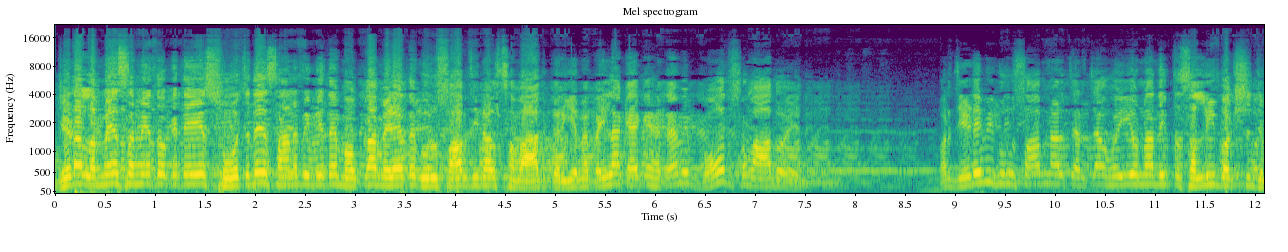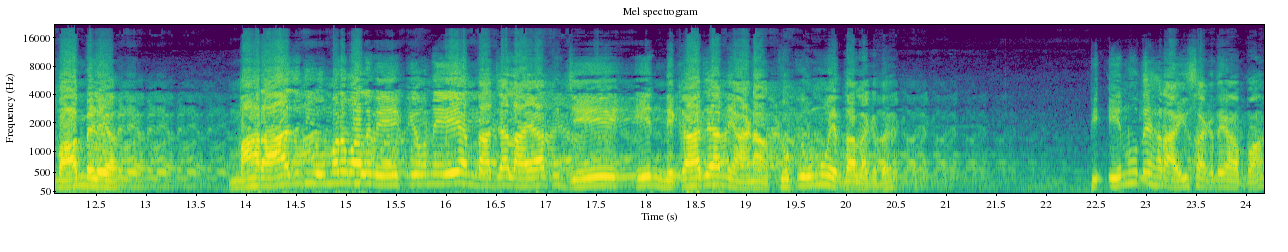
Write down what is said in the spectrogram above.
ਜਿਹੜਾ ਲੰਮੇ ਸਮੇਂ ਤੋਂ ਕਿਤੇ ਸੋਚਦੇ ਸਨ ਵੀ ਕਿਤੇ ਮੌਕਾ ਮਿਲੇ ਤੇ ਗੁਰੂ ਸਾਹਿਬ ਜੀ ਨਾਲ ਸੰਵਾਦ ਕਰੀਏ। ਮੈਂ ਪਹਿਲਾਂ ਕਹਿ ਕੇ ਹਟਿਆ ਵੀ ਬਹੁਤ ਸੰਵਾਦ ਹੋਏ ਨੇ। ਪਰ ਜਿਹੜੇ ਵੀ ਗੁਰੂ ਸਾਹਿਬ ਨਾਲ ਚਰਚਾ ਹੋਈ, ਉਹਨਾਂ ਦੀ ਤਸੱਲੀ ਬਖਸ਼ ਜਵਾਬ ਮਿਲਿਆ। ਮਹਾਰਾਜ ਦੀ ਉਮਰ ਵੱਲ ਵੇਖ ਕੇ ਉਹਨੇ ਇਹ ਅੰਦਾਜ਼ਾ ਲਾਇਆ ਕਿ ਜੇ ਇਹ ਨਿਕਾ ਜਿਹਾ ਨਿਆਣਾ, ਕਿਉਂਕਿ ਉਹਨੂੰ ਇਦਾਂ ਲੱਗਦਾ ਵੀ ਇਹਨੂੰ ਤੇ ਹਰਾ ਹੀ ਸਕਦੇ ਆ ਆਪਾਂ,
